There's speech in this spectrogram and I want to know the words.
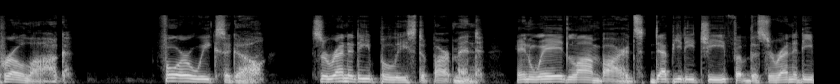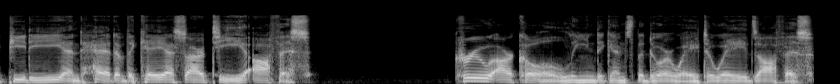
Prologue. Four weeks ago, Serenity Police Department, in Wade Lombard's Deputy Chief of the Serenity PD and head of the KSRT office. Crew Arcole leaned against the doorway to Wade's office,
